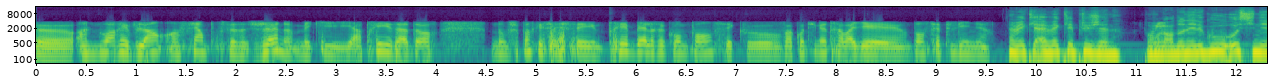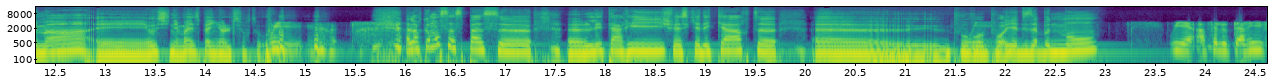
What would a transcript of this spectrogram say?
euh, en noir et blanc ancien pour ces jeunes, mais qui après ils adorent. Donc je pense que c'est une très belle récompense et qu'on va continuer de travailler dans cette ligne. Avec avec les plus jeunes pour oui. leur donner le goût au cinéma et au cinéma espagnol surtout. Oui. Alors comment ça se passe euh, euh, les tarifs? Est-ce qu'il y a des cartes euh, pour oui. pour il y a des abonnements? Oui, en fait, le tarif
